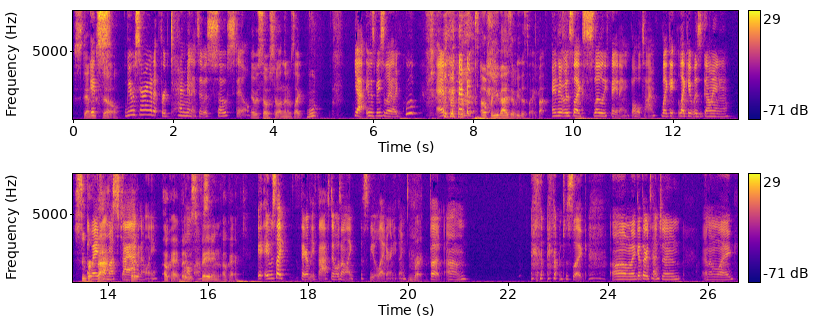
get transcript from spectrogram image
standing it's still. we were staring at it for 10 minutes. It was so still. It was so still, and then it was like whoop. Yeah, it was basically like whoop. And, Oh, for you guys it would be this way, but and it was like slowly fading the whole time. Like it like it was going super away fast. from us but it- diagonally. okay, but it was fading. Okay, It, it was like fairly fast. It wasn't like the speed of light or anything. right. But um I'm just like um when I get their attention and I'm like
